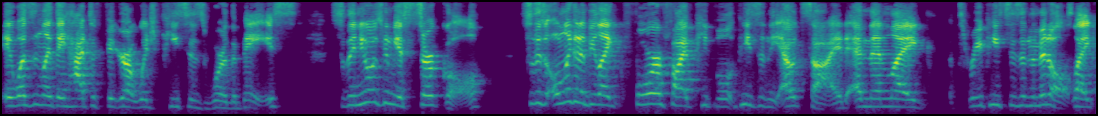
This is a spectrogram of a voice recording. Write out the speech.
it wasn't like they had to figure out which pieces were the base. So they knew it was gonna be a circle. So there's only gonna be like four or five people pieces in the outside, and then like three pieces in the middle. Like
